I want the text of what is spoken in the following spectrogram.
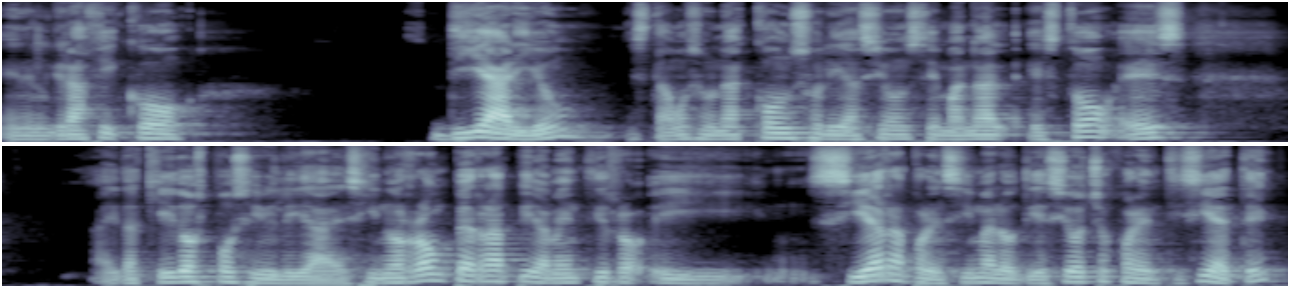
en el gráfico diario, estamos en una consolidación semanal. Esto es, hay aquí dos posibilidades. Si no rompe rápidamente y, cierra por encima de los 18.47,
